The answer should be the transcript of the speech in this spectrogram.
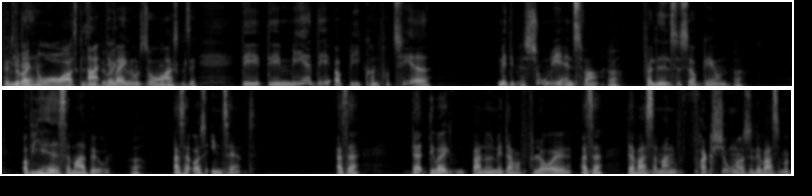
Fordi det var der- ikke nogen overraskelse? Nej, det, det var ikke nogen stor okay. overraskelse. Det, det er mere det at blive konfronteret med det personlige ansvar Ja. for ledelsesopgaven. Ja. Og vi havde så meget bøvl. Altså også internt. Altså, der, det var ikke bare noget med, at der var fløje. Altså, der var så mange fraktioner, så det var som at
